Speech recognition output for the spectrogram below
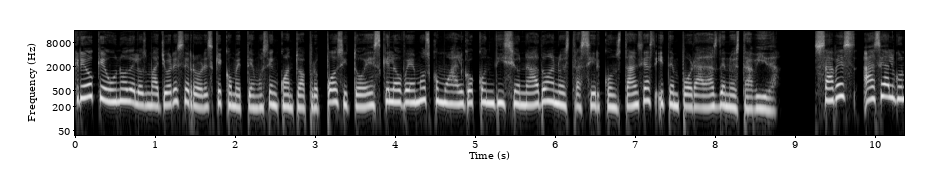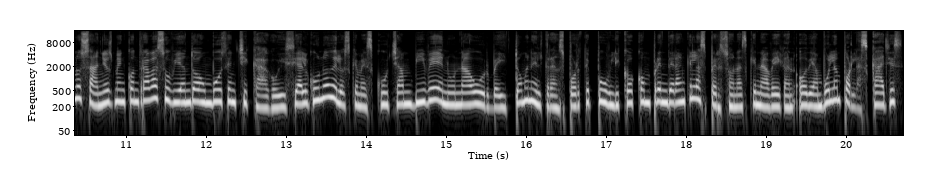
Creo que uno de los mayores errores que cometemos en cuanto a propósito es que lo vemos como algo condicionado a nuestras circunstancias y temporadas de nuestra vida. Sabes, hace algunos años me encontraba subiendo a un bus en Chicago y si alguno de los que me escuchan vive en una urbe y toman el transporte público, comprenderán que las personas que navegan o deambulan por las calles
